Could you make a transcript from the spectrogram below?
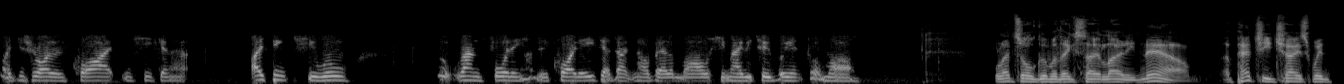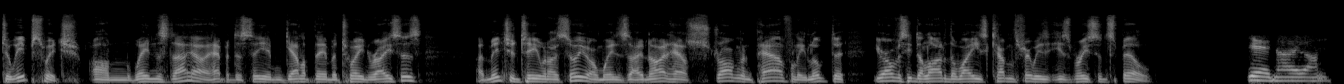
Like just ride her quiet, and she's going to. I think she will run 1400 quite easy. I don't know about a mile. She may be too brilliant for a mile. Well, that's all good with XO Lady. Now, Apache Chase went to Ipswich on Wednesday. I happened to see him gallop there between races. I mentioned to you when I saw you on Wednesday night how strong and powerful he looked. Uh, you're obviously delighted the way he's come through his, his recent spell. Yeah, no, um,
